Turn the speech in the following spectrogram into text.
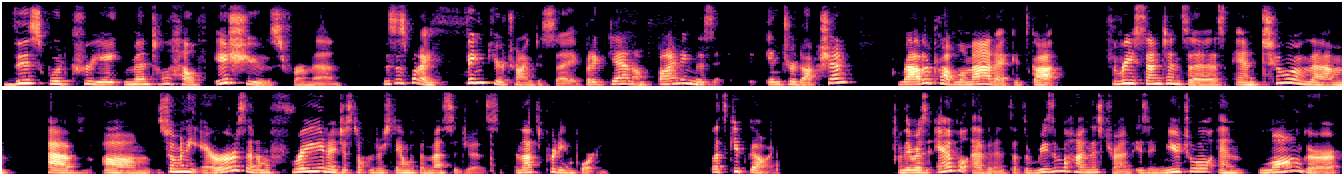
this would create mental health issues for men. This is what I think you're trying to say. But again, I'm finding this introduction rather problematic. It's got three sentences, and two of them have um, so many errors that I'm afraid I just don't understand what the message is. And that's pretty important. Let's keep going. There is ample evidence that the reason behind this trend is a mutual and longer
